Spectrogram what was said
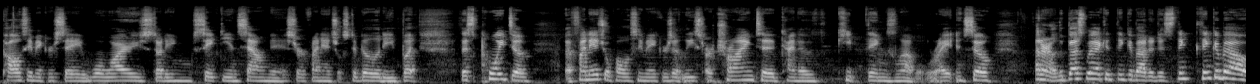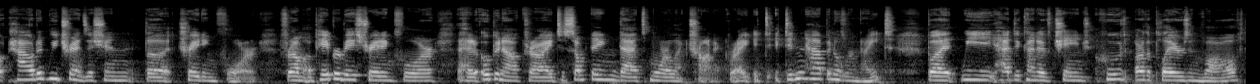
policymakers say, "Well, why are you studying safety and soundness or financial stability?" But this point of uh, financial policymakers at least are trying to kind of keep things level, right? And so I don't know. The best way I can think about it is think think about how did we transition the trading floor from a paper-based trading floor that had open outcry to something that's more electronic, right? It, it didn't happen overnight, but we had to kind of change who are the players involved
